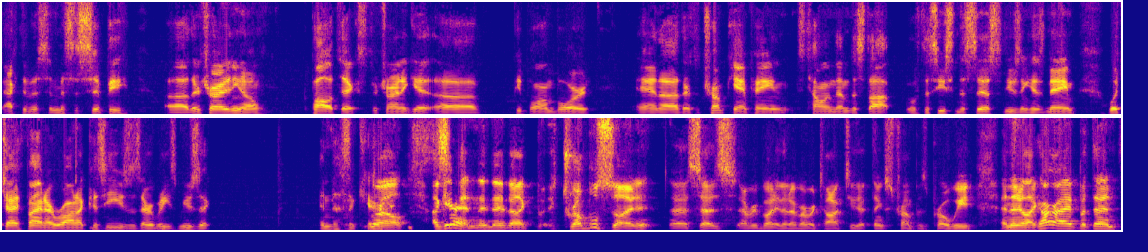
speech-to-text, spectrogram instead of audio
activists in Mississippi, they're trying, you know, politics. They're trying to get people on board, and uh, there's a Trump campaign telling them to stop with the cease and desist using his name, which I find ironic because he uses everybody's music and doesn't care. Well, again, and they're like, Trump will sign it, uh, says everybody that I've ever talked to that thinks Trump is pro weed. And then they're like, all right, but then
